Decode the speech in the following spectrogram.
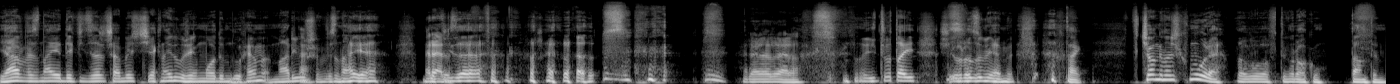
Ja wyznaję dewizę, że trzeba być jak najdłużej młodym duchem. Mariusz tak. wyznaje rel. dewizę... rel. rel, rel. No i tutaj się rozumiemy. Tak. Wciągnąć chmurę to było w tym roku, tamtym.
